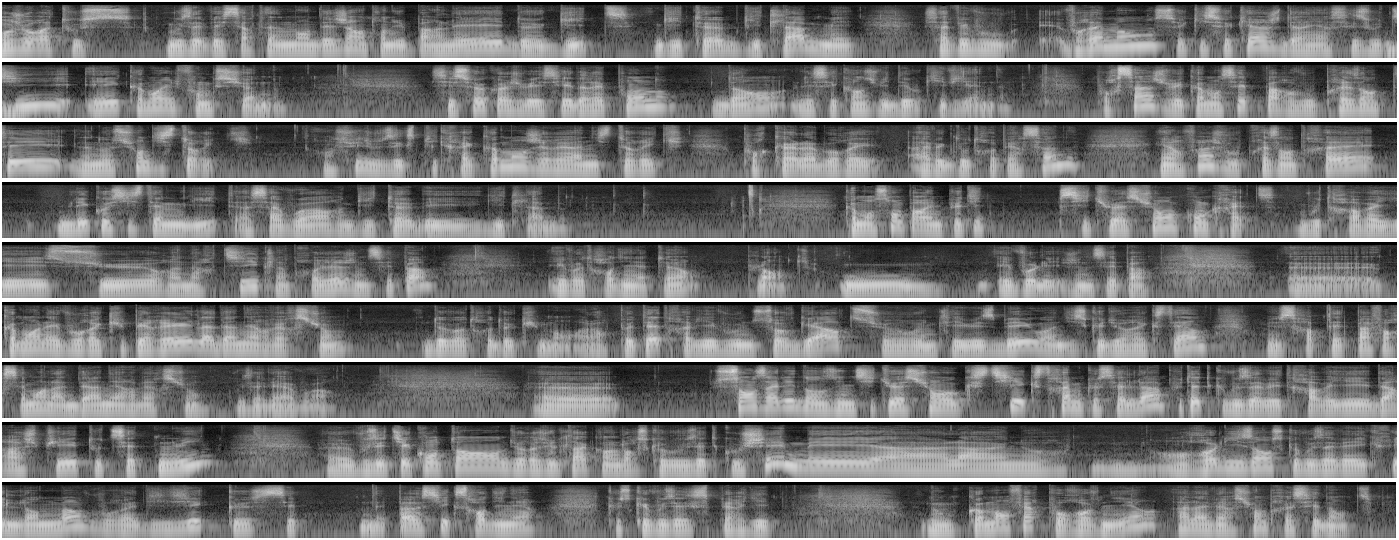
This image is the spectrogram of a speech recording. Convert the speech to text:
Bonjour à tous. Vous avez certainement déjà entendu parler de Git, GitHub, GitLab, mais savez-vous vraiment ce qui se cache derrière ces outils et comment ils fonctionnent? C'est ce quoi je vais essayer de répondre dans les séquences vidéo qui viennent. Pour ça, je vais commencer par vous présenter la notion d'historique. Ensuite, je vous expliquerai comment gérer un historique pour collaborer avec d'autres personnes. Et enfin, je vous présenterai l'écosystème Git, à savoir GitHub et GitLab. Commençons par une petite situation concrète. Vous travaillez sur un article, un projet, je ne sais pas, et votre ordinateur plante ou est volé, je ne sais pas. Euh, comment allez-vous récupérer la dernière version de votre document? Alors peut-être aviez-vous une sauvegarde sur une clé USB ou un disque dur externe, mais ce ne sera peut-être pas forcément la dernière version que vous allez avoir. Euh, sans aller dans une situation aussi extrême que celle-là, peut-être que vous avez travaillé d'arrache-pied toute cette nuit. Euh, vous étiez content du résultat lorsque vous êtes couché, mais en relisant ce que vous avez écrit le lendemain, vous vous que ce n'est pas aussi extraordinaire que ce que vous espériez. Donc comment faire pour revenir à la version précédente?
